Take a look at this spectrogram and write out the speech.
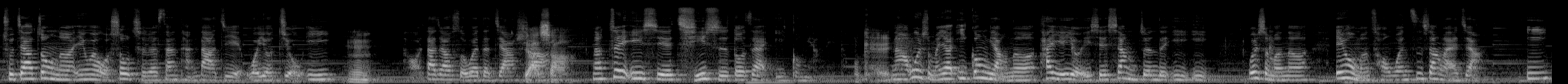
出家众呢，因为我受持了三坛大戒，我有九衣。嗯，好，大家所谓的袈裟。袈裟。那这一些其实都在一供养里头。OK。那为什么要一供养呢？它也有一些象征的意义。为什么呢？因为我们从文字上来讲，一，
